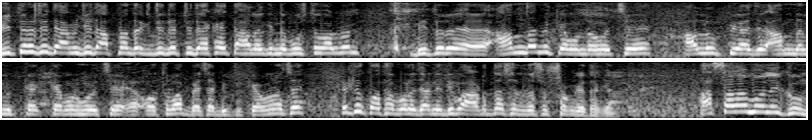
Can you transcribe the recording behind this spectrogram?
ভিতরে যদি আমি যদি আপনাদেরকে যদি একটু দেখাই, তাহলে কিন্তু বুঝতে পারবেন ভিতরে আমদানি কেমনটা হচ্ছে, আলু, পেঁয়াজের আমদানি কেমন হয়েছে, অথবা বেচা বিক্রি কেমন আছে, একটু কথা বলে জানিয়ে দিব আড়তদার সাথে দর্শক সঙ্গে থাকেন। আসসালামু আলাইকুম।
